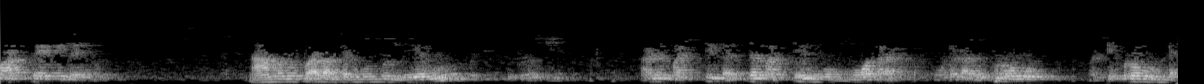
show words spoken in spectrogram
మార్పు ఏమీ లేదు. నామరూపాలు అంతకుముందు లేవు. కానీ మట్టి పెద్ద మట్టి మూట మూట కాదు ప్రోము మట్టి ప్రోము ఉండే.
